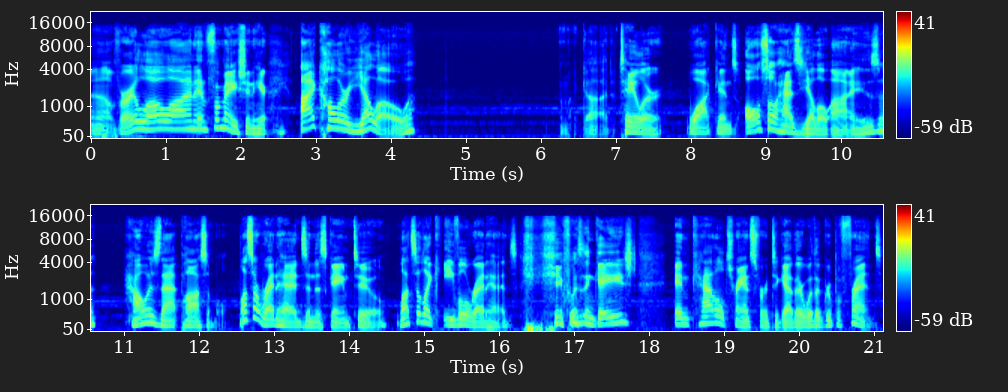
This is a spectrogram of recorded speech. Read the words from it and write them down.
Oh, very low on information here. Eye color yellow. Oh my god. Taylor Watkins also has yellow eyes. How is that possible? Lots of redheads in this game too. Lots of like evil redheads. he was engaged in cattle transfer together with a group of friends.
